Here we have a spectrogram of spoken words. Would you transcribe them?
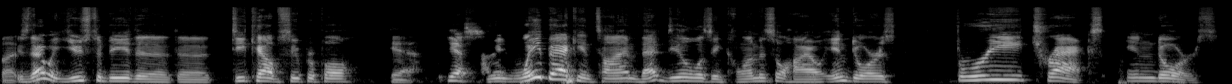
But Is that what used to be the the DeKalb Super Bowl? yeah, Yes. I mean, way back in time, that deal was in Columbus, Ohio, indoors, three tracks indoors.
